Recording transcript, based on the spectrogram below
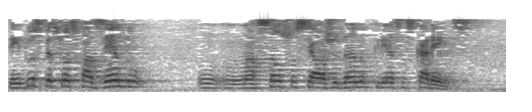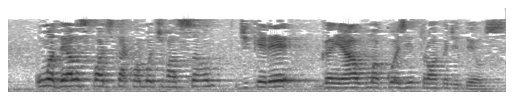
tem duas pessoas fazendo um, uma ação social ajudando crianças carentes. Uma delas pode estar com a motivação de querer ganhar alguma coisa em troca de Deus.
